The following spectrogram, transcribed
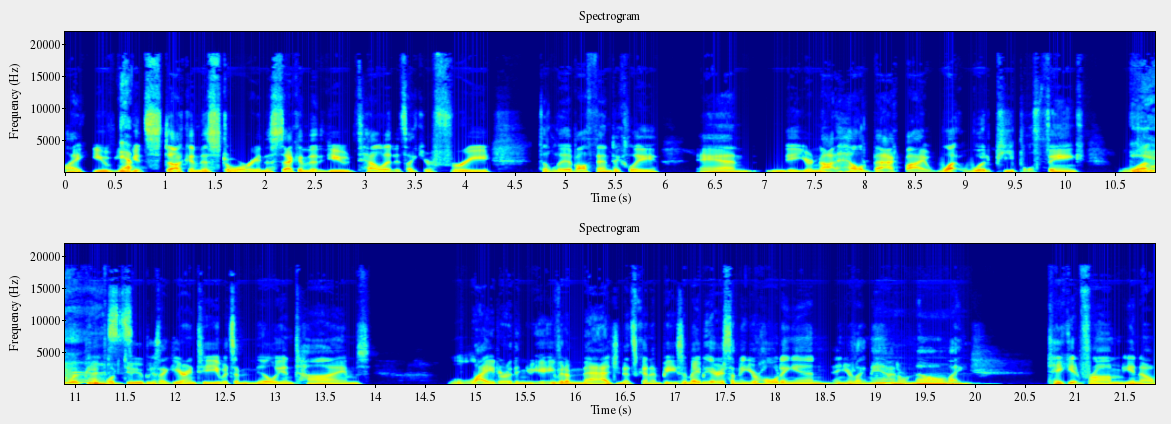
Yep. Like you you yep. get stuck in this story, and the second that you tell it, it's like you're free to live authentically, and you're not held back by what would people think, what yes. would people do, because I guarantee you, it's a million times lighter than you even imagine it's going to be. So maybe there is something you're holding in, and you're like, man, I don't know, like mm-hmm take it from you know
